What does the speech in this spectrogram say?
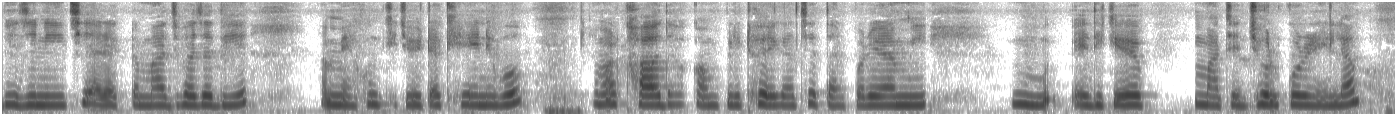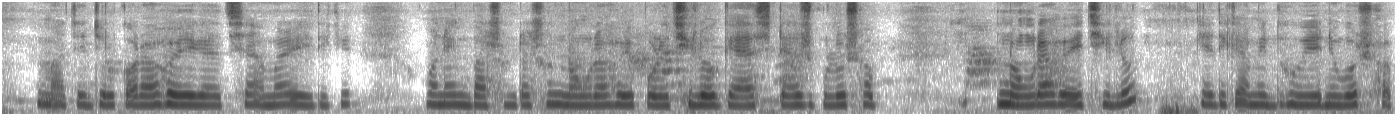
ভেজে নিয়েছি আর একটা মাছ ভাজা দিয়ে আমি এখন খিচুড়িটা খেয়ে নেব। আমার খাওয়া দাওয়া কমপ্লিট হয়ে গেছে, তারপরে আমি এদিকে মাছের ঝোল করে নিলাম। মাছের ঝোল করা হয়ে গেছে আমার, এইদিকে অনেক বাসন টাসন নোংরা হয়ে পড়েছিল, গ্যাস ট্যাসগুলো সব নোংরা হয়েছিল। এদিকে আমি ধুয়ে নেব সব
